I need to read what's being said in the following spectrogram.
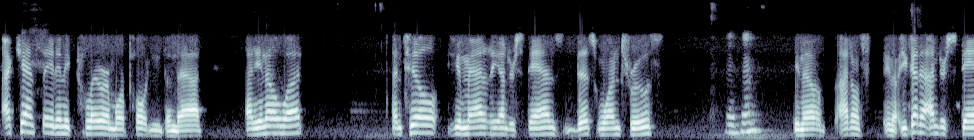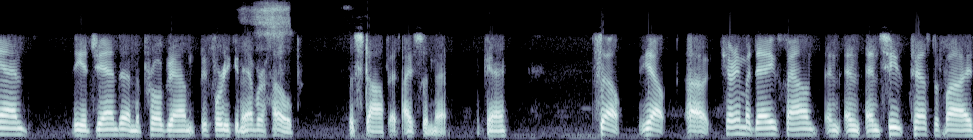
I can't say it any clearer, more potent than that. And you know what? Until humanity understands this one truth, mm-hmm. you know, I don't, you know, you got to understand the agenda and the program before you can ever hope to stop it. I submit. Okay. So yeah, uh, Carrie Madej found, and, and and she testifies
